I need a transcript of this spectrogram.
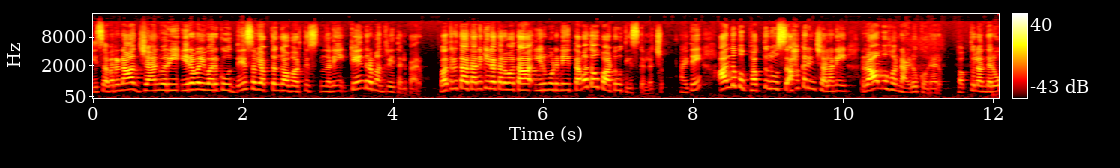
ఈ సవరణ జనవరి ఇరవై వరకు దేశవ్యాప్తంగా వర్తిస్తుందని కేంద్ర మంత్రి తెలిపారు. భద్రతా తనిఖీల తర్వాత ఇరుముడిని తమతో పాటు తీసుకెళ్ళొచ్చు. అయితే అందుకు భక్తులు సహకరించాలని రామ్మోహన్ నాయుడు కోరారు. భక్తులందరూ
